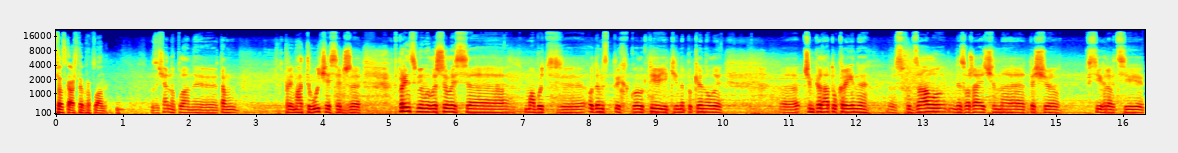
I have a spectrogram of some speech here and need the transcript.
Що скажете про плани? Звичайно, плани там приймати участь, адже в принципі ми лишилися, мабуть, е, одним з тих колективів, які не покинули е, чемпіонат України з футзалу, незважаючи на те, що всі гравці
